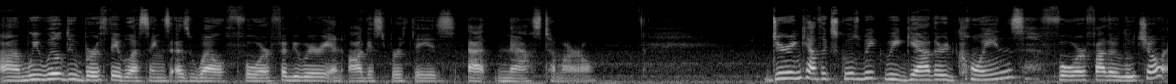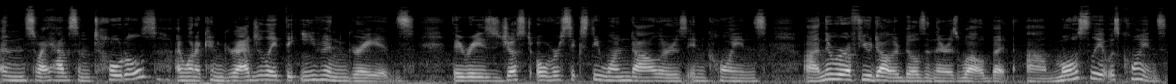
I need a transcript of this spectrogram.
Um, we will do birthday blessings as well for February and August birthdays at Mass tomorrow. During Catholic Schools Week, we gathered coins for Father Lucho, and so I have some totals. I want to congratulate the even grades. They raised just over $61 in coins, uh, and there were a few dollar bills in there as well, but um, mostly it was coins.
